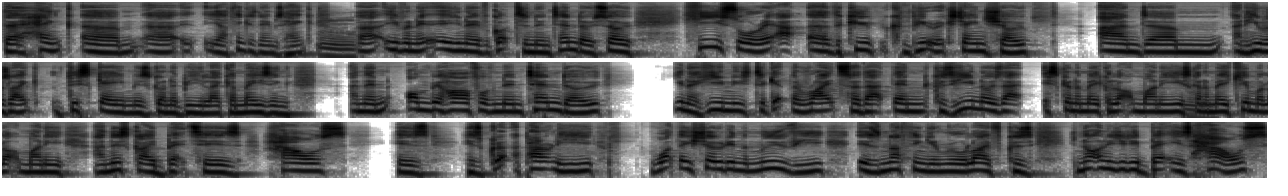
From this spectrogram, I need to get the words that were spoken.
the Hank. Um, uh, yeah, I think his name's Hank. Mm. Uh, even uh, you know, it got to Nintendo, so he saw it at uh, the Cu- Computer Exchange show and um, and he was like, "This game is going to be like amazing." And then on behalf of Nintendo, you know, he needs to get the right so that then because he knows that it's going to make a lot of money, it's going to make him a lot of money, and this guy bets his house, his his apparently. He, what they showed in the movie is nothing in real life because not only did he bet his house,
